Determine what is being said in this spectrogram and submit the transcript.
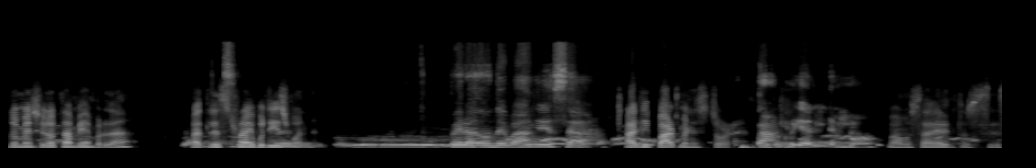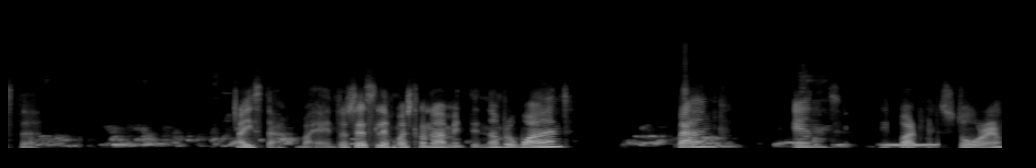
Lo mencionó también, ¿verdad? But let's try with this one. Pero a dónde van es a Al department store. banco Okay. y al. Vamos a ver entonces esta. Ahí está. Vaya, entonces les muestro nuevamente. Number one, bank and department store.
